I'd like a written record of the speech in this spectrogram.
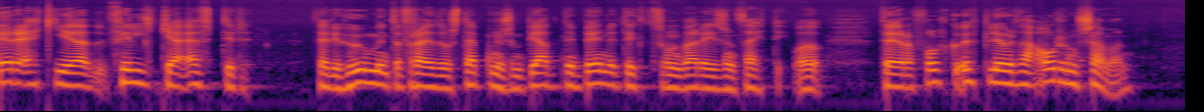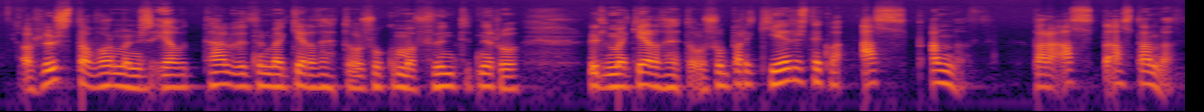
er ekki að fylgja eftir þeirri hugmyndafræði og stefnu sem Bjarni Benediktsson var í þessum þætti. Og þegar að fólku upplifur það árum saman að hlusta á formannis, já, tal við þurfum að gera þetta og svo koma fundirnir og við viljum að gera þetta og svo bara gerist eitthvað allt annað, bara allt, allt annað.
